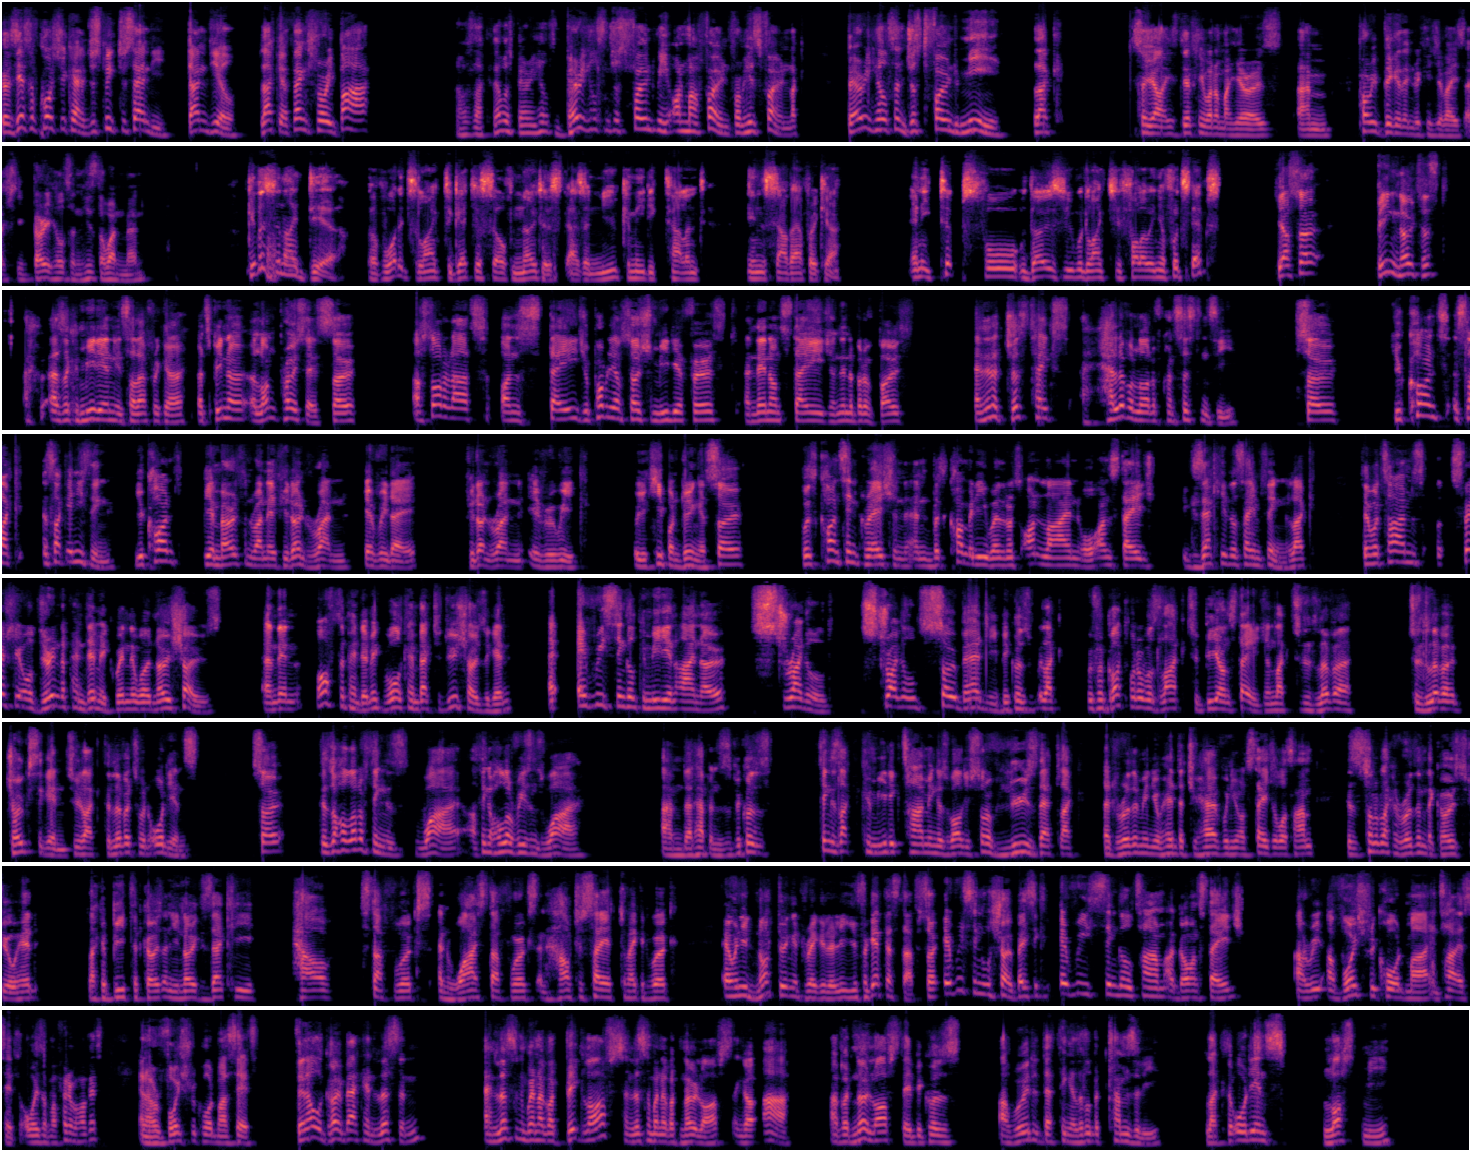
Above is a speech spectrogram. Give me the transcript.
Goes, yes, of course you can. Just speak to Sandy. Done deal. Lekker. Thanks, Rory. Bye. I was like, that was Barry Hilton. Barry Hilton just phoned me on my phone from his phone. Like, Barry Hilton just phoned me. Like, so yeah, he's definitely one of my heroes. Um, probably bigger than Ricky Gervais, actually. Barry Hilton, he's the one, man. Give us an idea of what it's like to get yourself noticed as a new comedic talent in South Africa. Any tips for those you would like to follow in your footsteps? Yeah, so being noticed as a comedian in South Africa, it's been a, a long process. So I started out on stage, or probably on social media first, and then on stage, and then a bit of both. And then it just takes a hell of a lot of consistency. So you can't, it's like, it's like anything. You can't be a marathon runner if you don't run every day, if you don't run every week, or you keep on doing it. So with content creation and with comedy, whether it's online or on stage, exactly the same thing. Like there were times, especially or during the pandemic when there were no shows. And then after the pandemic, we all came back to do shows again. And every single comedian I know struggled, struggled so badly because like we forgot what it was like to be on stage and like to deliver, to deliver jokes again, to like deliver to an audience. So there's a whole lot of things why, I think a whole lot of reasons why, um, that happens is because things like comedic timing as well. You sort of lose that like, that rhythm in your head that you have when you're on stage all the time. There's sort of like a rhythm that goes through your head, like a beat that goes and you know exactly how stuff works and why stuff works and how to say it to make it work. And when you're not doing it regularly, you forget that stuff. So every single show, basically every single time I go on stage, I, re- I voice record my entire set, always on my phone in pocket, and I voice record my set. Then I'll go back and listen and listen when I got big laughs and listen when I got no laughs and go, ah, I got no laughs there because I worded that thing a little bit clumsily. Like the audience lost me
